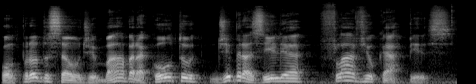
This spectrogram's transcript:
Com produção de Bárbara Couto, de Brasília, Flávio Carpes.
